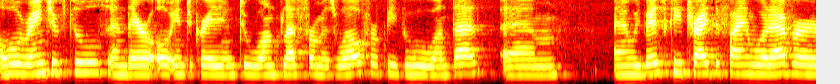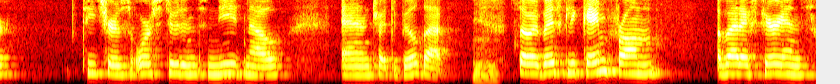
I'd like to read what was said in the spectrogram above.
a whole range of tools, and they're all integrated into one platform as well for people who want that. Um, and we basically try to find whatever teachers or students need now and try to build that. So it basically came from a bad experience.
